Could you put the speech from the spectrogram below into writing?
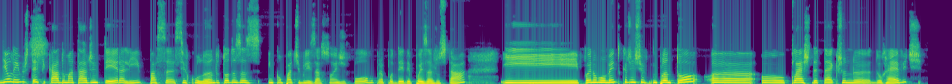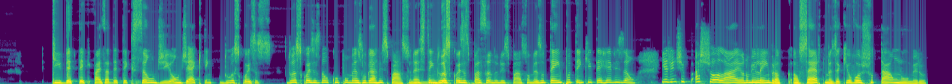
E eu lembro de ter ficado uma tarde inteira ali, passa, circulando todas as incompatibilizações de forro para poder depois ajustar. E foi no momento que a gente implantou uh, o Clash Detection do, do Revit, que faz a detecção de onde é que tem duas coisas duas coisas não ocupam o mesmo lugar no espaço, né? Se tem duas coisas passando no espaço ao mesmo tempo, tem que ter revisão. E a gente achou lá, eu não me lembro ao certo, mas aqui eu vou chutar um número.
